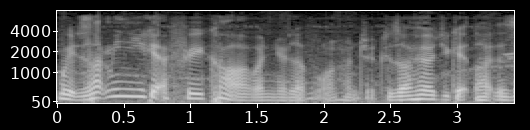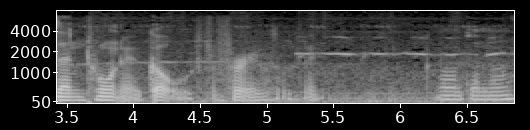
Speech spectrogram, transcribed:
Wait, does that mean you get a free car when you're level 100? Because I heard you get like the Zentorno Gold for free or something. I don't know.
